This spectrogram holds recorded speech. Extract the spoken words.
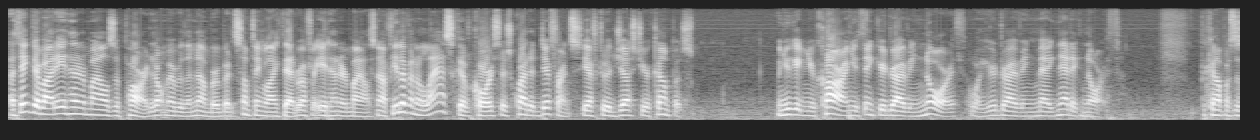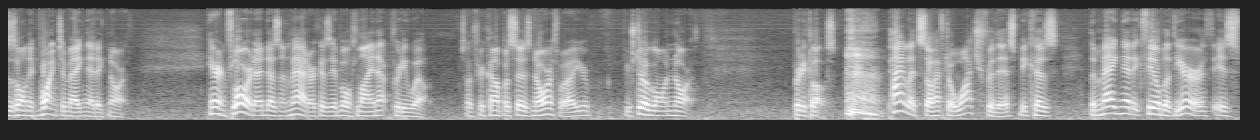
I think they're about 800 miles apart. I don't remember the number, but it's something like that, roughly 800 miles. Now, if you live in Alaska, of course, there's quite a difference. You have to adjust your compass. When you get in your car and you think you're driving north, well, you're driving magnetic north. The compasses only point to magnetic north. Here in Florida, it doesn't matter because they both line up pretty well. So if your compass says north, well, you're, you're still going north. Pretty close. Pilots, though, have to watch for this because the magnetic field of the Earth is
